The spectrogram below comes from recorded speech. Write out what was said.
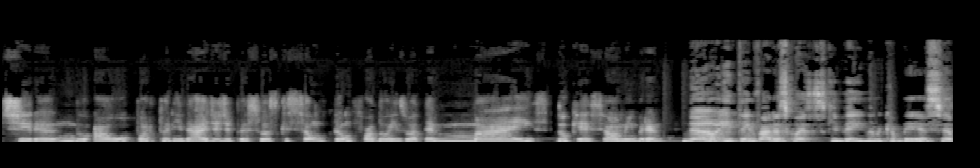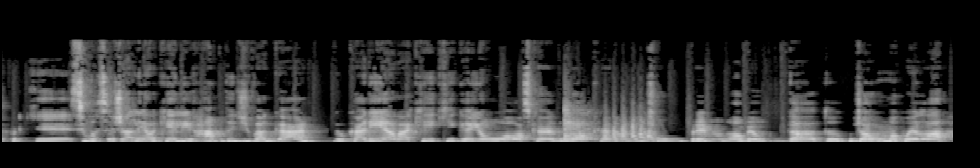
Tirando a oportunidade de pessoas que são tão fodões ou até mais do que esse homem branco. Não, e tem várias coisas que vêm na minha cabeça, porque se você já leu aquele Rápido e Devagar, do carinha lá que, que ganhou o Oscar, o Oscar não, gente, o prêmio Nobel da, de alguma coisa lá,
